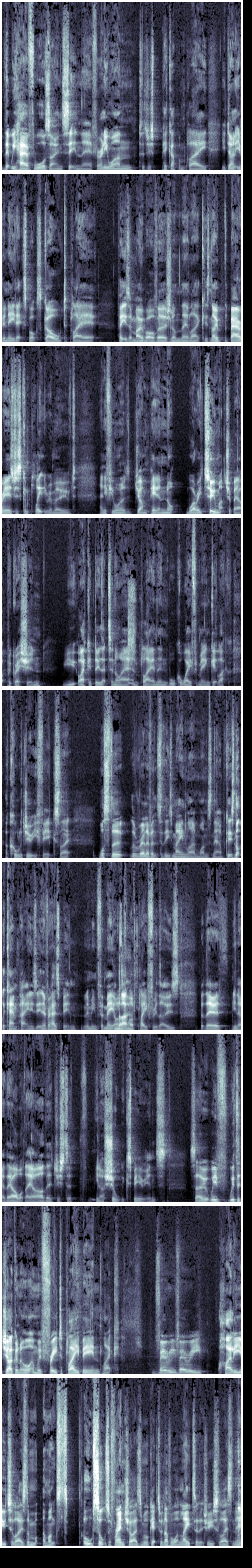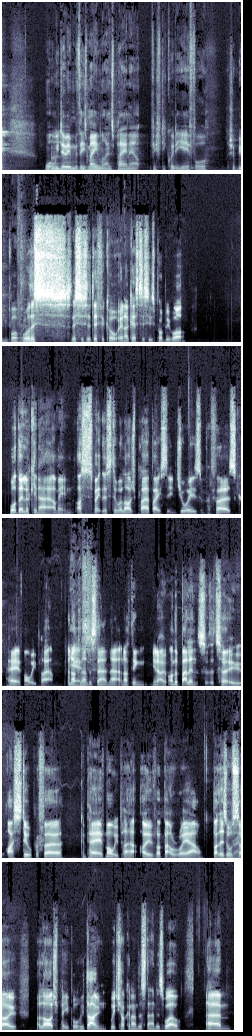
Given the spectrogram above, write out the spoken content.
That we have Warzone sitting there for anyone to just pick up and play. You don't even need Xbox Gold to play it. I think there's a mobile version on there. Like, there's no the barrier is just completely removed. And if you want to jump in and not worry too much about progression, you I could do that tonight and play and then walk away from it and get like a Call of Duty fix. Like, what's the the relevance of these mainline ones now? Because it's not the campaign, is it? It never has been. I mean, for me, I'd, No. I'd play through those, but they're you know they are what they are. They're just a you know short experience. So with with the Juggernaut and with free to play being like very very highly utilized amongst all sorts of franchises, and we'll get to another one later that's utilising it. What are we doing with these main lines paying out fifty quid a year for? Should we be bothering? Well, this this is a difficulty, and I guess this is probably what what they're looking at. I mean, I suspect there's still a large player base that enjoys and prefers competitive multiplayer, and I can understand that. And I think you know, on the balance of the two, I still prefer competitive multiplayer over battle royale. But there's also a large people who don't, which I can understand as well. Um,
